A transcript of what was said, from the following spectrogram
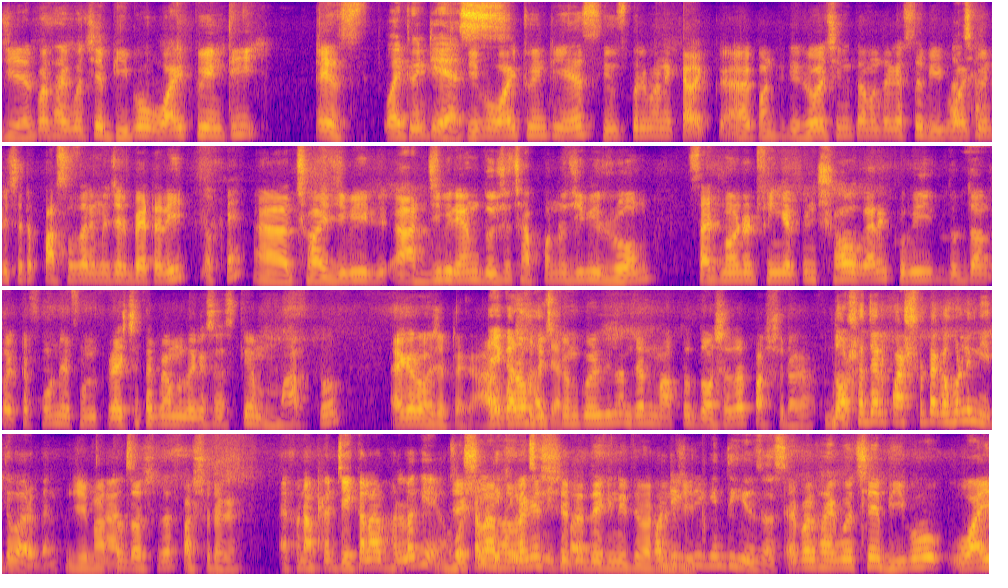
জি এরপর থাকবে হচ্ছে Vivo Y twenty S Y twenty S Vivo Y twenty S huge পরিমাণে কোয়ান্টিটি রয়েছে কিন্তু আমাদের কাছে। ভিভো ওয়াই। টোয়েন্টি সেটা পাঁচ হাজার এমএজের ব্যাটারি ওকে ছয় জিবি আট জিবি র্যাম দুইশো ছাপ্পান্ন GB ROM side mounted fingerprint সহকারে খুবই দুর্দান্ত একটা ফোন এই ফোন প্রাইসটা থাকবে আমাদের কাছে আজকে মাত্র এগারো হাজার টাকা। 11,000 ডিসকাউন্ট করে দিলাম যান মাত্র দশ হাজার পাঁচশো টাকা। দশ হাজার পাঁচশো টাকা হলে নিতে পারবেন। জি মাত্র আচ্ছা। দশ হাজার পাঁচশো টাকা। এখন আপনার যে কালার ভালো লাগে যে কালার ভালো লাগে সেটা দেখে নিতে পারবেন জি। কিন্তু হিউজ আছে। এরপর থাকবে হচ্ছে ভিভো ওয়াই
